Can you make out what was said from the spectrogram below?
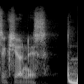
restricciones.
